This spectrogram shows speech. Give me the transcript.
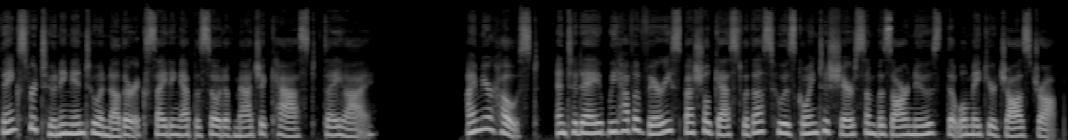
Thanks for tuning in to another exciting episode of Magic Cast, the AI. I'm your host, and today we have a very special guest with us who is going to share some bizarre news that will make your jaws drop.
